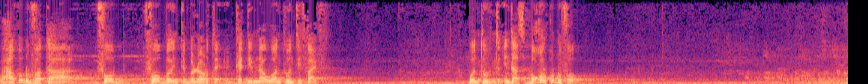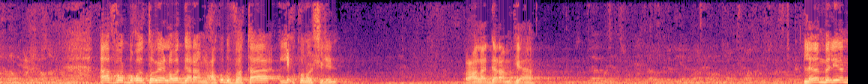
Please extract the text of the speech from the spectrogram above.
Waxaad ku dhufataa balhorta kadibna intaas boqol ku dhufo. Afar boqol toban laba garaam waxaad ku dhufataa lix kunoo shilin. Oo calaa garaamkii ah. Laba milyan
